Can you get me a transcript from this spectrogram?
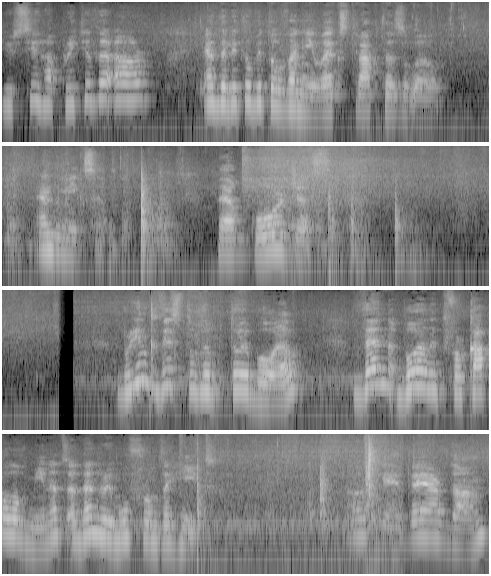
You see how pretty they are? Add a little bit of vanilla extract as well and mix it. They are gorgeous. bring this to, the, to a boil, then boil it for a couple of minutes and then remove from the heat. Okay, they are done.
